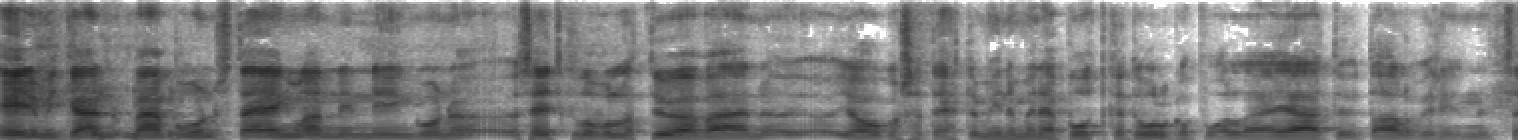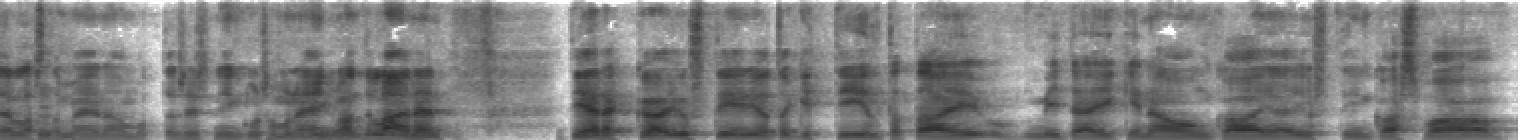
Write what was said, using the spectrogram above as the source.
ei mikään, mä en puhunut sitä Englannin niin kuin 70-luvulla työväen joukossa tehty, mihin ne menee putket ulkopuolelle ja jäätyy talvisin, nyt sellaista meinaa, mutta siis niin kuin semmonen englantilainen, tiedätkö, justiin jotakin tiiltä tai mitä ikinä onkaan ja justiin kasvaa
